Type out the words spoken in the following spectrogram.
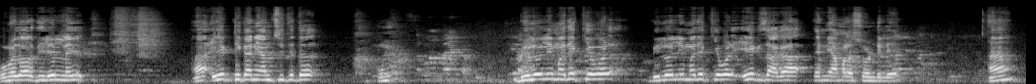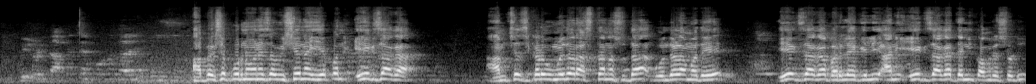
उमेदवार दिलेले नाही हां एक ठिकाणी आमची तिथं उम- बिलोलीमध्ये केवळ बिलोलीमध्ये केवळ एक जागा त्यांनी आम्हाला सोडलेली आहे. हा? अपेक्षा पूर्ण होण्याचा विषय नाही आहे पण एक जागा आमच्याकडे उमेदवार असताना सुद्धा गोंधळामध्ये एक जागा भरल्या गेली आणि एक जागा त्यांनी काँग्रेस सोडली.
